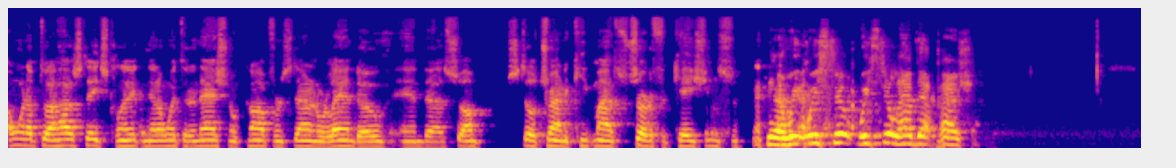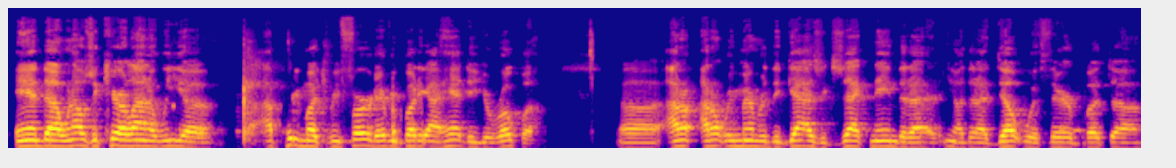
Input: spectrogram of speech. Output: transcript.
I went up to Ohio State's clinic, and then I went to the national conference down in Orlando, and uh, so I'm still trying to keep my certifications. yeah, we, we still we still have that passion. And uh, when I was at Carolina, we uh, I pretty much referred everybody I had to Europa. Uh, I don't I don't remember the guy's exact name that I you know that I dealt with there, but uh,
